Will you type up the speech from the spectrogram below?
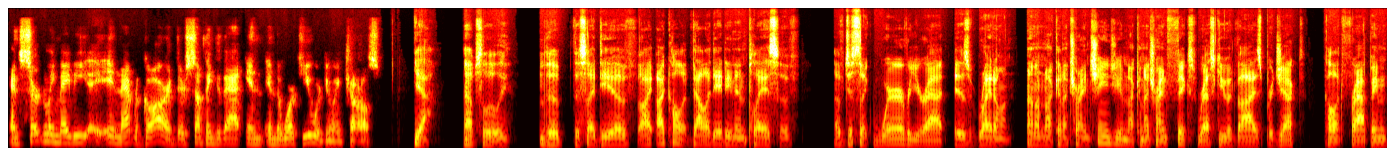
And certainly maybe eh, in that regard, there's something to that in in the work you were doing, Charles. Yeah, Absolutely. The this idea of I, I call it validating in place of of just like wherever you're at is right on. And I'm not going to try and change you. I'm not going to try and fix, rescue, advise, project, call it frapping.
